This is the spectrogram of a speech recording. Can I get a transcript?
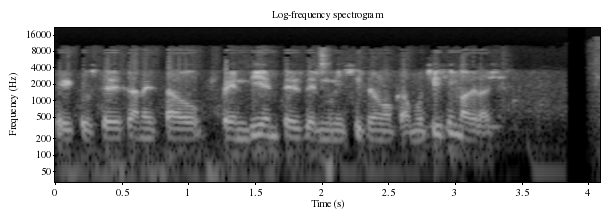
de, que ustedes han estado pendientes del municipio de Mocoa. Muchísimas gracias.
